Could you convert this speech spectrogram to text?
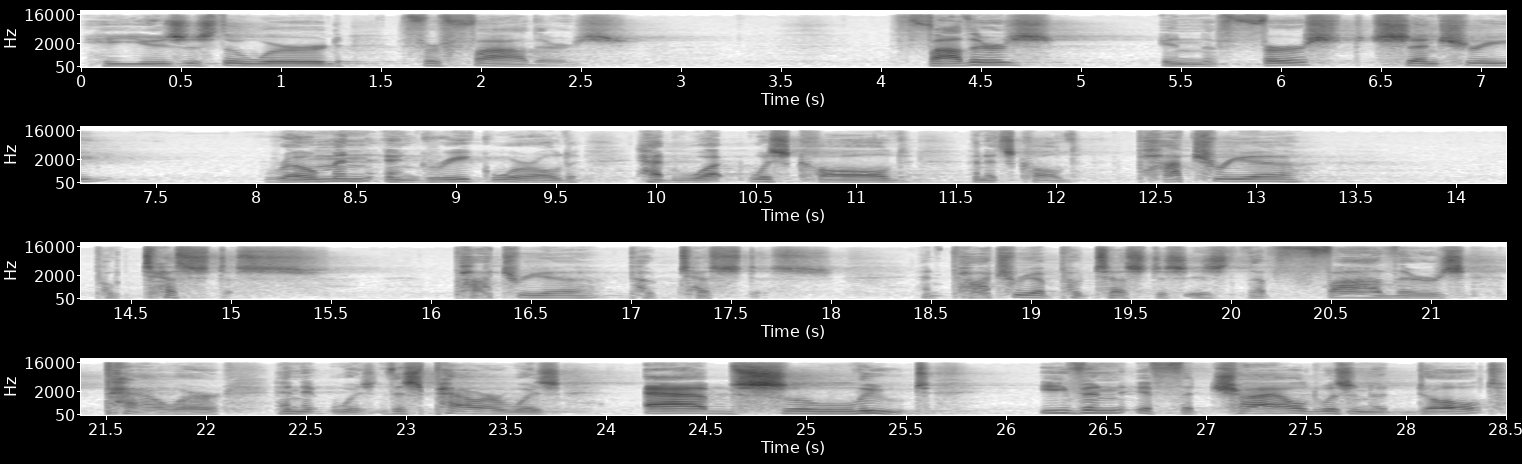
He uses the word for fathers. Fathers in the first century Roman and Greek world had what was called, and it's called patria potestas. Patria potestas. And patria potestas is the Father's power. And it was, this power was absolute. Even if the child was an adult,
